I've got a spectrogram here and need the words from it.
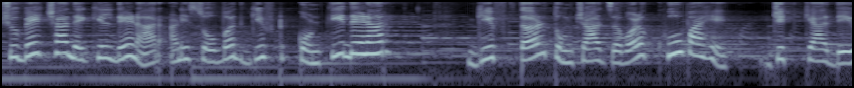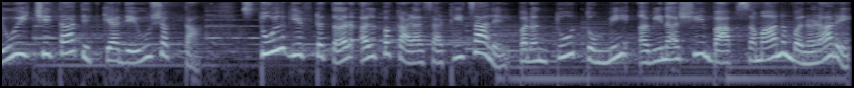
शुभेच्छा देखील देणार आणि सोबत गिफ्ट कोणती देणार? गिफ्ट तर तुमच्या जवळ खूप आहे. जितक्या देऊ इच्छिता तितक्या देऊ शकता. स्थूल गिफ्ट तर अल्पकाळासाठी चालेल परंतु तुम्ही अविनाशी बाप समान बनणारे.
